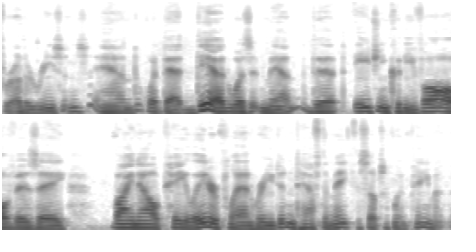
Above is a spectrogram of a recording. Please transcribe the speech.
for other reasons. And what that did was it meant that aging could evolve as a buy now, pay later plan where you didn't have to make the subsequent payment.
